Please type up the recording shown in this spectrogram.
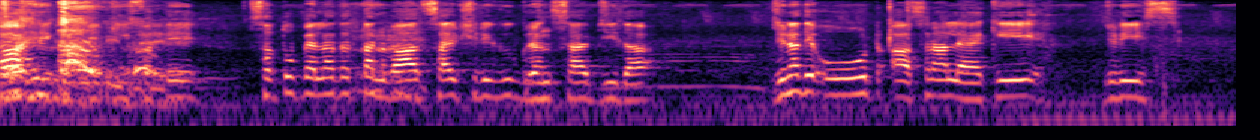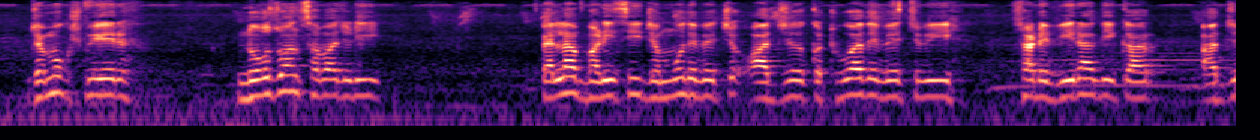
ਵਾਹਿਗੁਰੂ ਜੀ ਕੀ ਫਤਿਹ। ਸਭ ਤੋਂ ਪਹਿਲਾਂ ਤਾਂ ਧੰਨਵਾਦ ਸਾਹਿਬ ਸ੍ਰੀ ਗੁਰੂ ਗ੍ਰੰਥ ਸਾਹਿਬ ਜੀ ਦਾ ਜਿਨ੍ਹਾਂ ਦੇ ਓਟ ਆਸਰਾ ਲੈ ਕੇ ਜਿਹੜੀ ਜੰਮੂ ਕਸ਼ਮੀਰ ਨੌਜਵਾਨ ਸਭਾ ਜਿਹੜੀ ਪਹਿਲਾਂ ਬਣੀ ਸੀ ਜੰਮੂ ਦੇ ਵਿੱਚ ਅੱਜ ਕਠੂਆ ਦੇ ਵਿੱਚ ਵੀ ਸਾਡੇ ਵੀਰਾਂ ਦੀ ਕਰ ਅੱਜ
